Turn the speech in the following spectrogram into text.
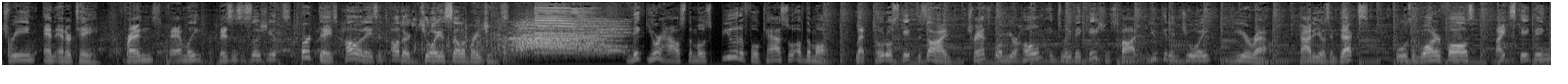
dream, and entertain. Friends, family, business associates, birthdays, holidays, and other joyous celebrations. Make your house the most beautiful castle of them all. Let Totalscape Design transform your home into a vacation spot you can enjoy year round. Patios and decks, pools and waterfalls, nightscaping,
